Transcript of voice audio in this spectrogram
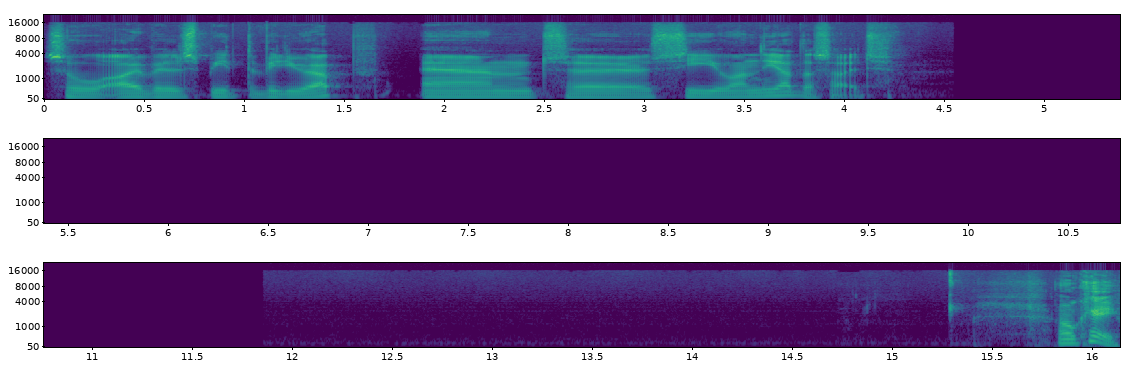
So I will speed the video up and uh, see you on the other side. Okay,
